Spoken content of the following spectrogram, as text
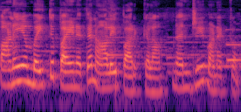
பணயம் வைத்து பயணத்தை நாளை பார்க்கலாம். நன்றி வணக்கம்.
